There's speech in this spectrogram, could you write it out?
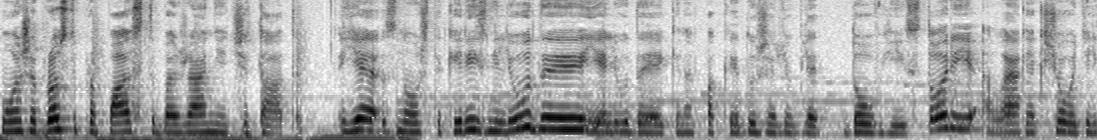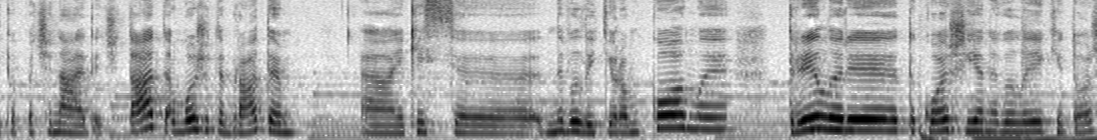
може просто пропасти бажання читати. Є знову ж таки різні люди. Є люди, які навпаки дуже люблять довгі історії, але якщо ви тільки починаєте читати, можете брати е, якісь е, невеликі ромкоми, трилери також є невеликі, тож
